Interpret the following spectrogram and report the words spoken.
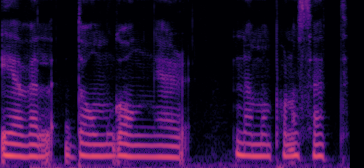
är väl de gånger när man på något sätt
